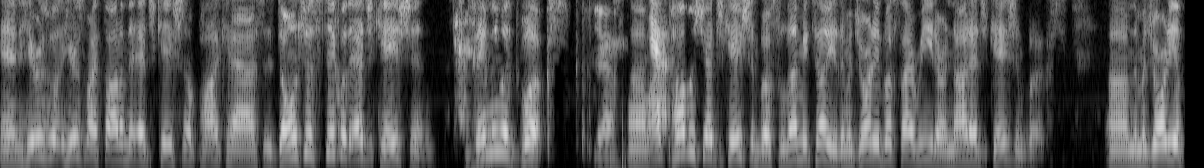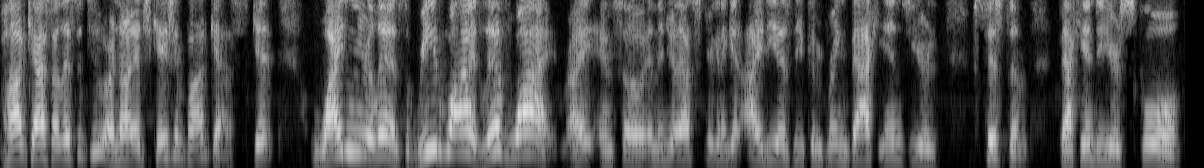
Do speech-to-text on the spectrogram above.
And here's what here's my thought on the educational podcast: is don't just stick with education. Mm-hmm. Same thing with books. Yeah. Um, yeah. I publish education books, but let me tell you, the majority of books I read are not education books. Um, the majority of podcasts I listen to are not education podcasts. Get widen your lens, read wide, live wide, right? And so, and then you're that's you're going to get ideas that you can bring back into your system, back into your school.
